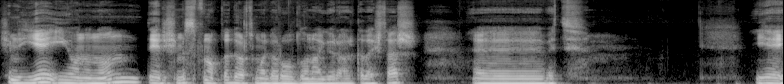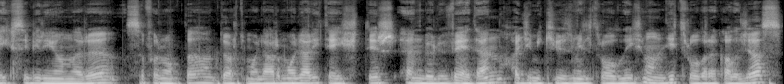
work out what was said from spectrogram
Şimdi Y iyonunun derişimi 0.4 molar olduğuna göre arkadaşlar Evet. Y eksi 1 iyonları 0.4 molar. Molarite eşittir N bölü V'den. Hacim 200 mililitre olduğu için onu litre olarak alacağız.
